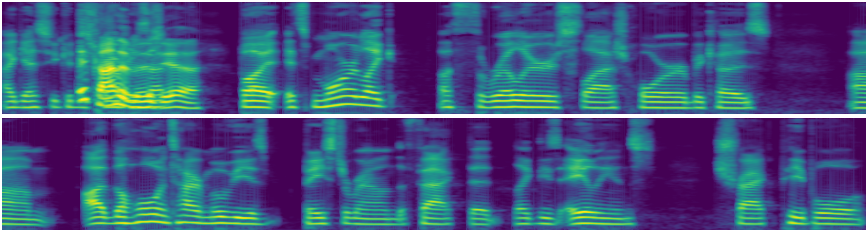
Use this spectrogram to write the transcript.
I guess you could. It Describe kind of it as is, that, yeah. But it's more like a thriller slash horror because, um, uh, the whole entire movie is based around the fact that like these aliens track people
